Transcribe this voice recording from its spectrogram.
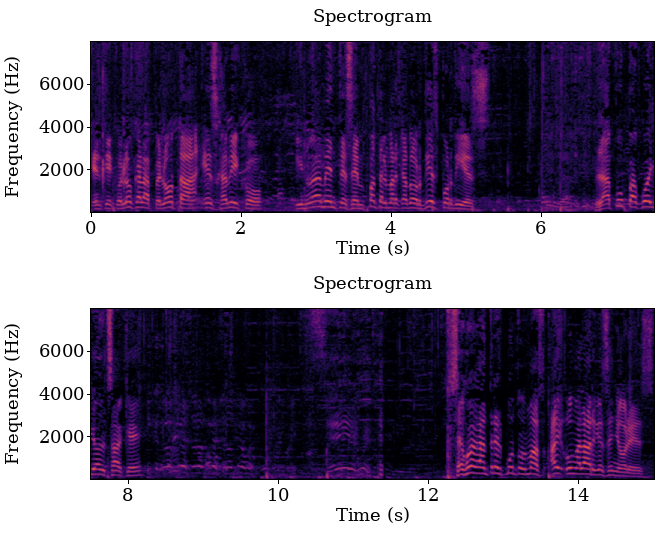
el que coloca la pelota es Javico y nuevamente se empata el marcador 10 por 10. La pupa cuello al saque. Se juegan tres puntos más. Hay un alargue, señores.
